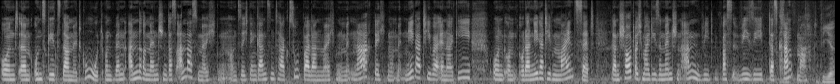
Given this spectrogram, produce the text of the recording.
und ähm, uns geht es damit gut. Und wenn andere Menschen das anders möchten und sich den ganzen Tag zuballern möchten mit Nachrichten und mit negativer Energie, und, und, oder negativen Mindset, dann schaut euch mal diese Menschen an, wie, was, wie sie das krank macht. Wir,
